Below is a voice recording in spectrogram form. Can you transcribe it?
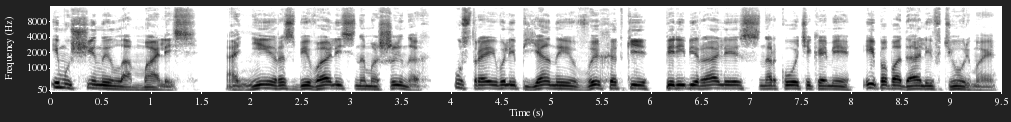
И мужчины ломались. Они разбивались на машинах, устраивали пьяные выходки, перебирали с наркотиками и попадали в тюрьмы.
